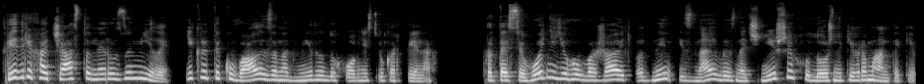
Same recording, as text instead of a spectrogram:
Фрідріха часто не розуміли і критикували за надмірну духовність у картинах. Проте сьогодні його вважають одним із найвизначніших художників-романтиків.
